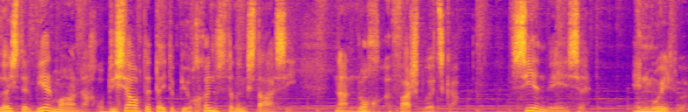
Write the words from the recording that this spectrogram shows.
Luister weer maandag op dieselfde tyd op jou gunstelingstasie na nog 'n vars boodskap. Seënwense en Moelva.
